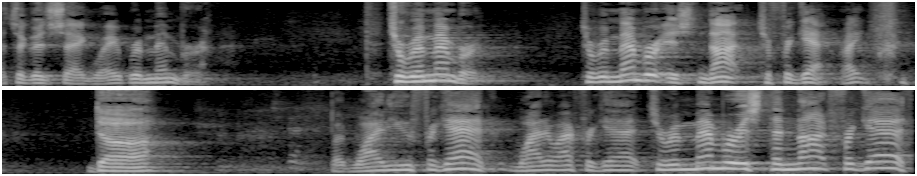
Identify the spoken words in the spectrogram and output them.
That's a good segue. Remember. To remember. To remember is not to forget, right? Duh. But why do you forget? Why do I forget? To remember is to not forget.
